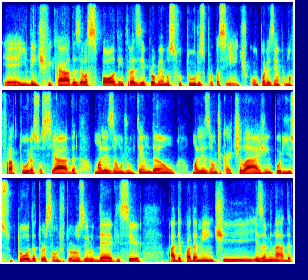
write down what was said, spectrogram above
é, identificadas, elas podem trazer problemas futuros para o paciente, como, por exemplo, uma fratura associada, uma lesão de um tendão, uma lesão de cartilagem. Por isso, toda torção de tornozelo deve ser adequadamente examinada.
